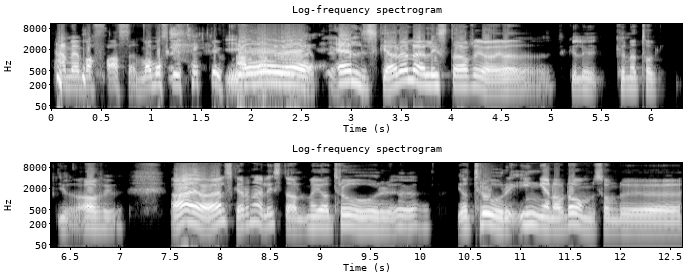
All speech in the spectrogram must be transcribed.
Ja men vad fasen, man måste ju täcka upp ja, Jag älskar den här listan. Jag skulle kunna ta... Ja, jag älskar den här listan men jag tror eh, jag tror ingen av dem som du...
